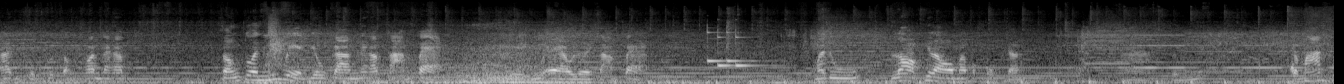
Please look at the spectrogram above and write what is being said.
5.7ฟุต2ท่อนนะครับสองตัวนี้เวทเดียวกันนะครับ 38 UL เลย 38 มาดูรอบที่เราเอามาประกบกัน สมาร์ท05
